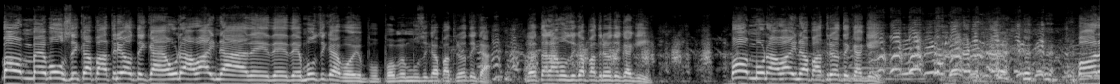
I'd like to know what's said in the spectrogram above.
Ponme música patriótica, una vaina de, de, de música. Ponme música patriótica. ¿Dónde está la música patriótica aquí? Ponme una vaina patriótica aquí. Por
